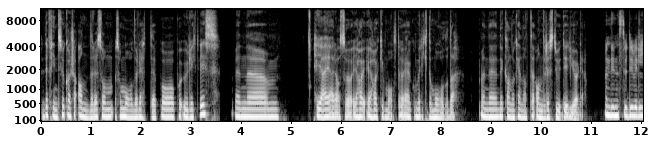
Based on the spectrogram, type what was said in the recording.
Det fins jo kanskje andre som, som måler dette på, på, ulikt vis. Men jeg, altså, jeg, har, jeg, har, ikke målt det, og jeg kommer ikke til å måle det. Men det, det kan nok hende at andre studier gjør det. Men din studie vil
